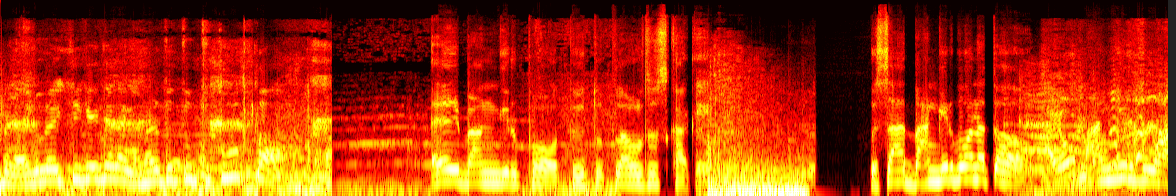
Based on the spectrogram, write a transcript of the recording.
বেড়াগুলো কি কেটে লাগে মানে তো তুই তুই এই বাঙ্গির প তুই তুতলা বলছিস কাকে স্যার বাঙ্গির বুয়া না তো? বাঙ্গির বুয়া।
